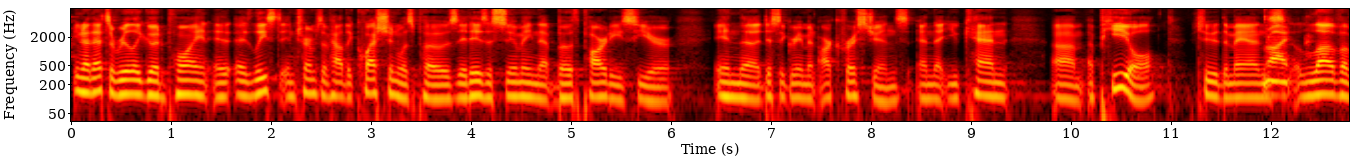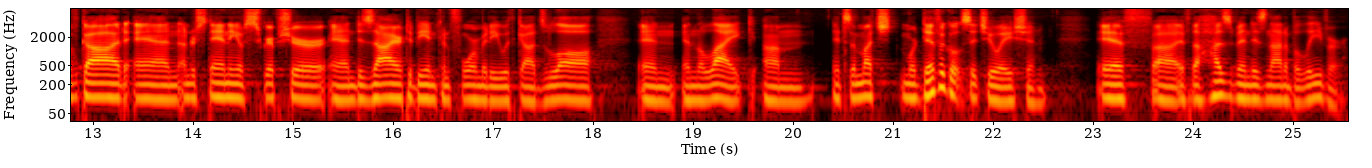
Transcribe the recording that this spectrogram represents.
You know, that's a really good point. At at least in terms of how the question was posed, it is assuming that both parties here in the disagreement are Christians and that you can um, appeal to the man's Right. love of God and understanding of Scripture and desire to be in conformity with God's law and, and the like. Um, it's a much more difficult situation if, uh, if the husband is not a believer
